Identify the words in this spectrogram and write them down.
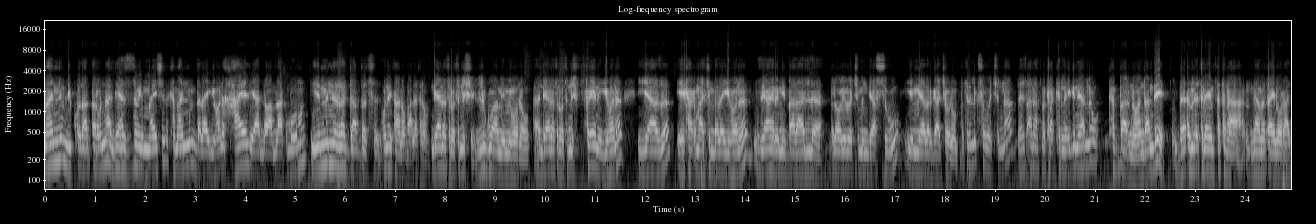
ማንም ሊቆጣጠረውና ሊያዘው የማይችል ከማንም በላይ የሆነ ኃይል ያለው አምላክ መሆኑን የምንረዳበት ሁኔታ ነው ማለት ነው። እንዲህ አይነት ነው ትንሽ ልጓም የሚሆነው። እንዲህ አይነት ነው ትንሽ ፍሬን እየሆነ እየያዘ ይሄ ከአቅማችን በላይ የሆነ እግዚአብሔር የሚባል አለ ብለው ሌሎችም እንዲያስቡ የሚያደርጋቸው ነው። በትልልቅ ሰዎችና በህፃናት መካከል ላይ ግን ያለው ከባድ ነው። አንዳንዴ በእምነት ላይም ፈተና የሚያመጣ ይኖራል።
